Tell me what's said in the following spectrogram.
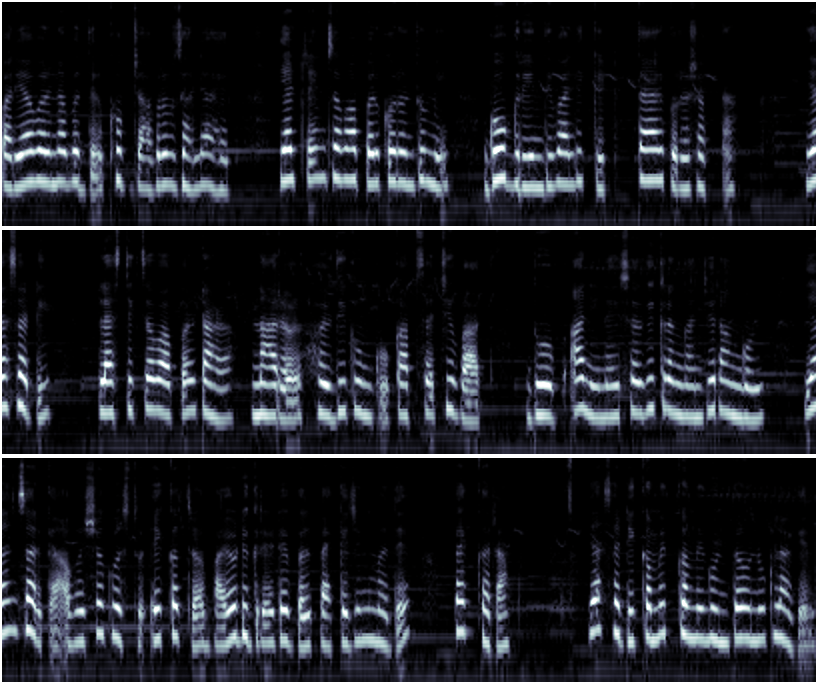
पर्यावरणाबद्दल खूप जागरूक झाले आहेत. या ट्रेंडचा वापर करून तुम्ही गो ग्रीन दिवाळी किट तयार करू शकता. यासाठी प्लॅस्टिकचा वापर टाळा. नारळ हळदी कुंकू कापसाची वात धूप आणि नैसर्गिक रंगांची रांगोळी यांसारख्या आवश्यक वस्तू एकत्र बायोडिग्रेडेबल पॅकेजिंगमध्ये पॅक करा. यासाठी कमीत कमी गुंतवणूक लागेल.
